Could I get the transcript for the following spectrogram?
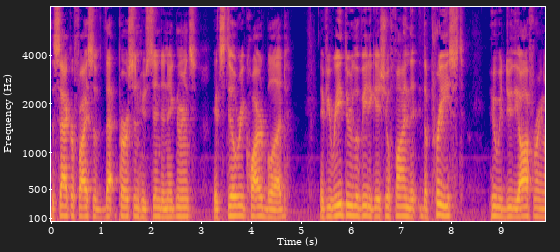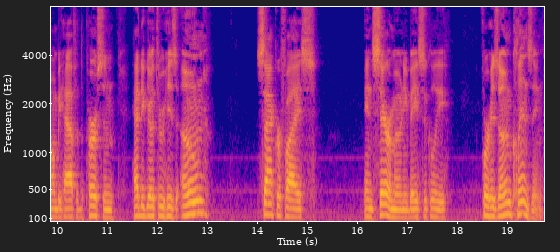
The sacrifice of that person who sinned in ignorance, it still required blood. If you read through Leviticus, you'll find that the priest who would do the offering on behalf of the person had to go through his own sacrifice and ceremony basically for his own cleansing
